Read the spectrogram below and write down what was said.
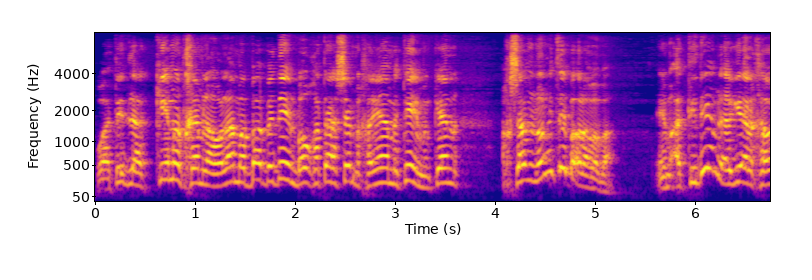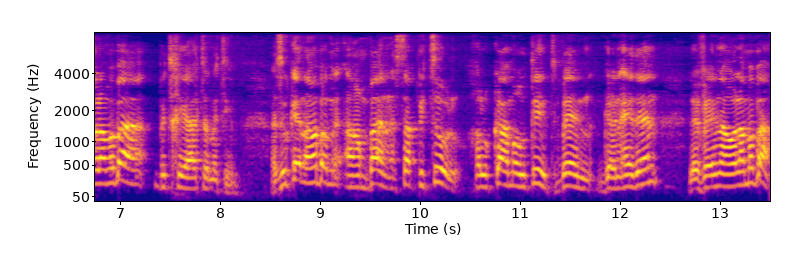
הוא עתיד להקים אתכם לעולם הבא בדין, ברוך אתה השם מחיי המתים, אם כן, עכשיו הם לא נמצאים בעולם הבא, הם עתידים להגיע לחיי העולם הבא בתחיית המתים. אז אם כן, הרמב"ן עשה פיצול, חלוקה מהותית בין גן עדן לבין העולם הבא.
